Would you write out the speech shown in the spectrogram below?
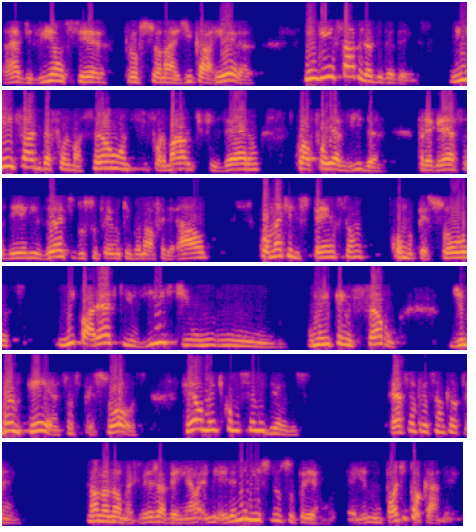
né, deviam ser profissionais de carreira, ninguém sabe da vida deles. Ninguém sabe da formação, onde se formaram, o que fizeram, qual foi a vida pregressa deles antes do Supremo Tribunal Federal, como é que eles pensam como pessoas. Me parece que existe um, um, uma intenção de manter essas pessoas realmente como semideuses. Essa é a impressão que eu tenho. Não, não, não, mas veja bem, é, ele é ministro do Supremo, ele não pode tocar nele.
